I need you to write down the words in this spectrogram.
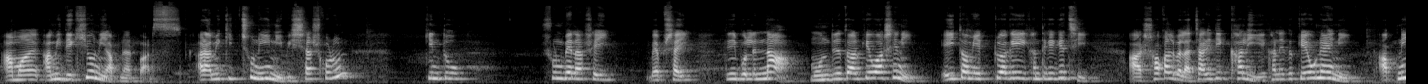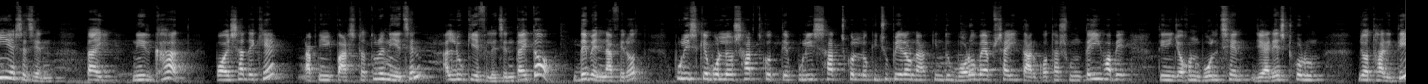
আমার আমি দেখিও নি আপনার পার্স। আর আমি কিচ্ছু নিইনি, বিশ্বাস করুন। কিন্তু শুনবে না সেই ব্যবসায়ী। তিনি বললেন, না, মন্দিরে তো আর কেউ আসেনি। এই তো আমি একটু আগেই এখান থেকে গেছি। আর সকালবেলা চারিদিক খালি, এখানে তো কেউ নেয়নি। আপনিই এসেছেন। তাই নির্ঘাত পয়সা দেখে আপনি পার্সটা তুলে নিয়েছেন আর লুকিয়ে ফেলেছেন, তাই তো? দেবেন না ফেরত। পুলিশকে বললেও সার্চ করতে, পুলিশ সার্চ করল কিছু পেল না। কিন্তু বড় ব্যবসায়ী, তার কথা শুনতেই হবে। তিনি যখন বলছেন যে, অ্যারেস্ট করুন। যথারীতি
